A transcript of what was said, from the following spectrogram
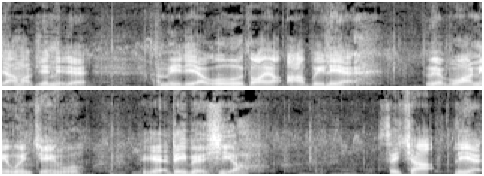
ကြမ်းမှဖြစ်နေတဲ့အမေတရားကိုသွားရောက်အားပေးလျက်သူ့ရဲ့ဘဝနေဝင်ခြင်းကိုတကယ်အတိတ်ပဲရှိအောင်စိတ်ချလျက်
